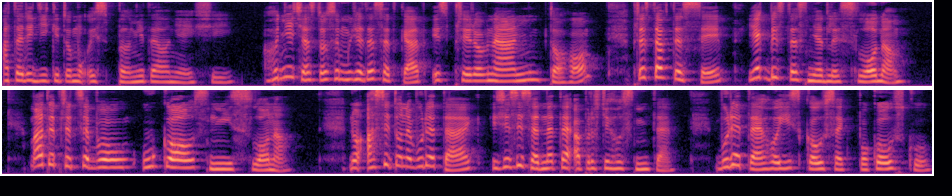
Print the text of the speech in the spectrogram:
a tedy díky tomu i splnitelnější. Hodně často se můžete setkat i s přirovnáním toho, představte si, jak byste snědli slona. Máte před sebou úkol sníst slona. No asi to nebude tak, že si sednete a prostě ho sníte. Budete ho jíst kousek po kousku.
